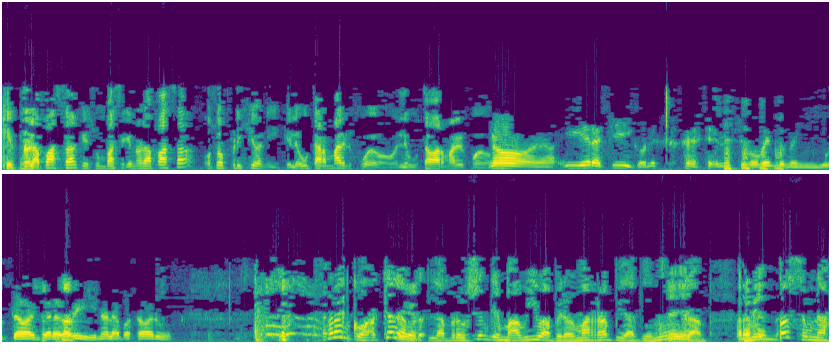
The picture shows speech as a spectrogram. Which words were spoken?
que no la pasa, que es un base que no la pasa? ¿O sos Prigioni que le gusta armar el juego? le gustaba armar el juego? No, no, y era chico, en ese, en ese momento me gustaba encarar a mí y no la pasaba nunca. Franco, acá la, la producción que es más viva pero más rápida que nunca, me pasa una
